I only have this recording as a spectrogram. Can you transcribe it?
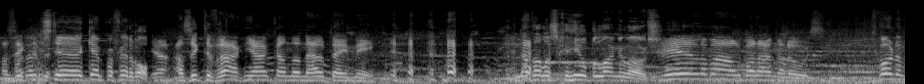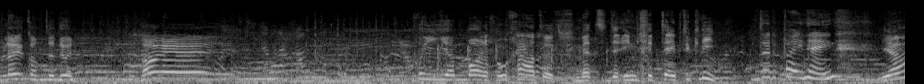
Als ik dat de, is de camper verderop. ja, als ik de vraag niet aan kan, dan helpt hij mee. En dat alles geheel belangeloos. Helemaal belangeloos. Het is gewoon leuk om te doen. Morgen! Goedemorgen, hoe gaat het met de ingetapte knie? Door de pijn heen. Ja?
